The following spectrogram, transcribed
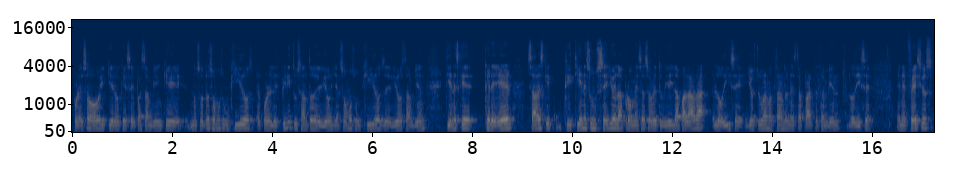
Por eso hoy quiero que sepas también que nosotros somos ungidos eh, por el Espíritu Santo de Dios, ya somos ungidos de Dios también. Tienes que creer, sabes que, que tienes un sello de la promesa sobre tu vida y la palabra lo dice. Yo estuve anotando en esta parte también, lo dice. En Efesios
